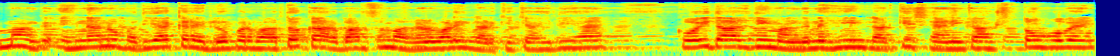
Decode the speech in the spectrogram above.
ਮੰਗ ਇਹਨਾਂ ਨੂੰ ਵਧੀਆ ਘਰੇਲੂ ਪਰਿਵਾਰ ਤੋਂ ਘਰ-ਬਾਰ ਸੰਭਾਲਣ ਵਾਲੀ ਲੜਕੀ ਚਾਹੀਦੀ ਹੈ। ਕੋਈ ਦਾਜ ਦੀ ਮੰਗ ਨਹੀਂ, ਲੜਕੀ ਸੈਨਿਕ ਕਾਸਟ ਤੋਂ ਹੋਵੇ।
